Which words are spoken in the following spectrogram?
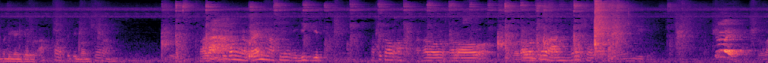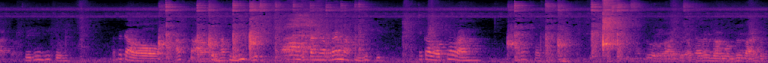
mendingan jalur apa ketimbang coran. Kalau kan ngerem masih gigit. Tapi kalau kalau kalau kalau coran ngerosot. Bedanya gitu. Tapi kalau aspal masih gigit. Kita ngerem masih gigit. Ini kalau coran. Tuh, lanjut sekarang udah mobil lanjut.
